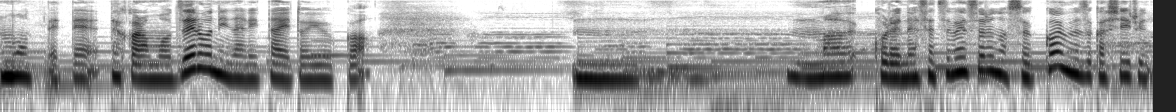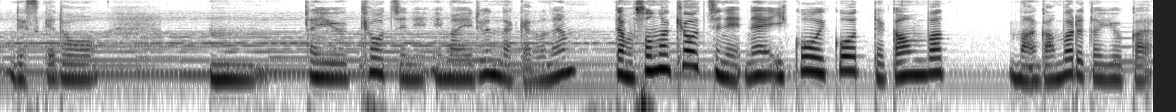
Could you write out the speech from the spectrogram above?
思ってて。だからもうゼロになりたいというかうん。まあこれね説明するのすっごい難しいんですけどうん。っていう境地に今いるんだけどね。でもその境地にね行こう行こうって頑張っまあ頑張るというか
